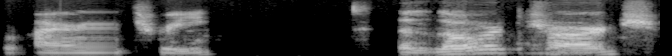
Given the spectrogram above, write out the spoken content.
for iron 3. The lower charge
